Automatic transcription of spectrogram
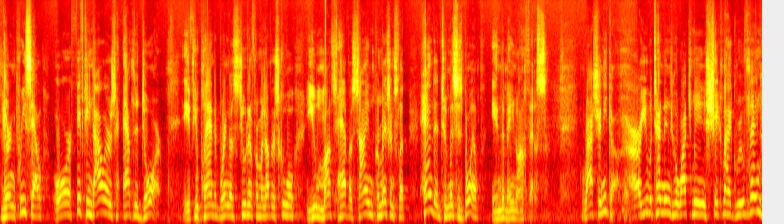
during pre-sale or $15 at the door. If you plan to bring a student from another school, you must have a signed permission slip handed to Mrs. Boyle in the main office. Rahsanica, are you attending to watch me shake my groove thing?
